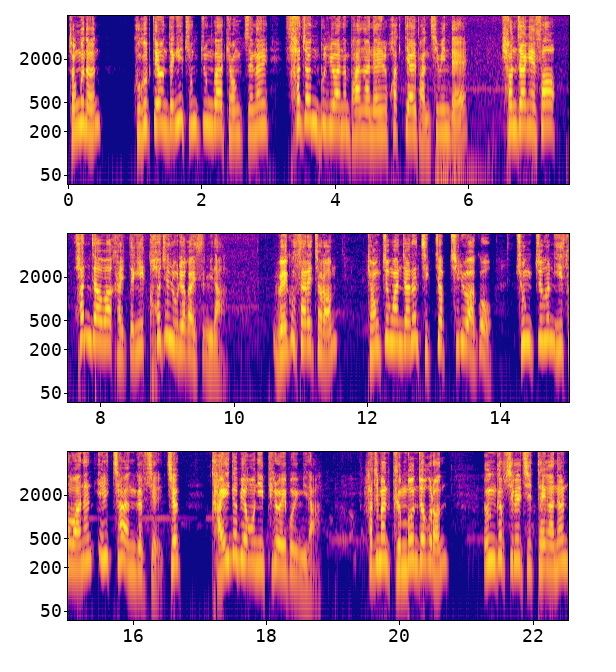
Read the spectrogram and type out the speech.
정부는 구급대원 등이 중증과 경증을 사전 분류하는 방안을 확대할 방침인데 현장에서 환자와 갈등이 커질 우려가 있습니다. 외국 사례처럼 경증 환자는 직접 치료하고 중증은 이소하는 1차 응급실, 즉 가이드 병원이 필요해 보입니다. 하지만 근본적으로는 응급실을 지탱하는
